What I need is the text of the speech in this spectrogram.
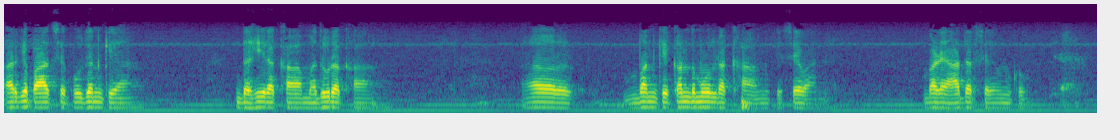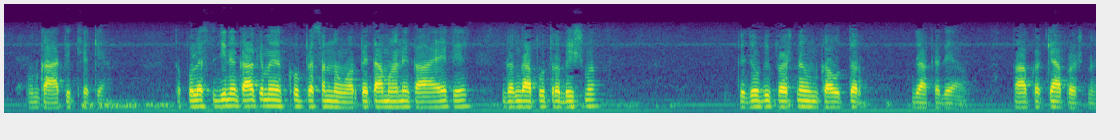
अर्घ्यपात से पूजन किया, दही रखा, मधु रखा, और बन के कंदमूल रखा, उनकी सेवा में। बड़े आदर से उनको, उनका आतिथ्य किया। तो पुलिस जी ने कहा कि मैं खूब प्रसन्न हूँ और पितामह ने कहा है कि गंगा पुत्र भीष्म, के जो भी प्रश्न है उनका उत्तर जाकर दे आओ। तो आपका क्या प्रश्न है?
